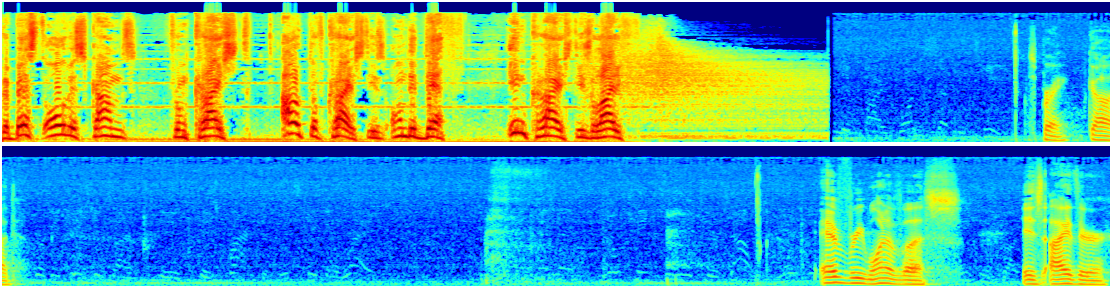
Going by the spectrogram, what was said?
the best always comes from Christ. Out of Christ is only death. In Christ is life. Let's pray. God. Every one of us is either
